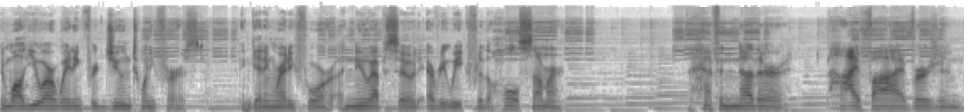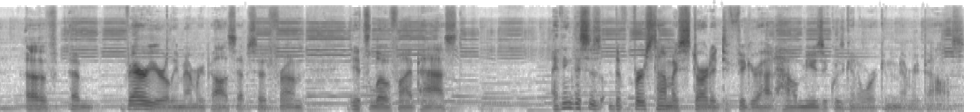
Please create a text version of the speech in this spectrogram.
and while you are waiting for June 21st and getting ready for a new episode every week for the whole summer, I have another high five version of a very early Memory Palace episode from its lo-fi past. I think this is the first time I started to figure out how music was going to work in the Memory Palace.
